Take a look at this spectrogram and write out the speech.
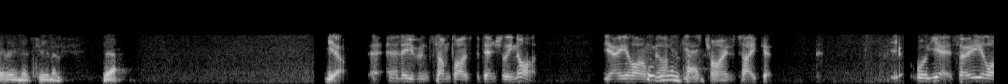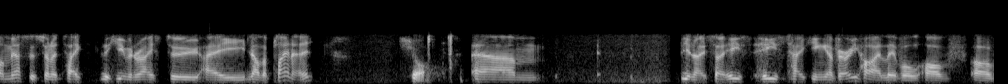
everything that's human. Yeah. Yeah, and even sometimes potentially not. Yeah, Elon Musk is trying to take it. Well, yeah. So Elon Musk is trying to take the human race to a, another planet. Sure. Um, you know, so he's he's taking a very high level of of,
